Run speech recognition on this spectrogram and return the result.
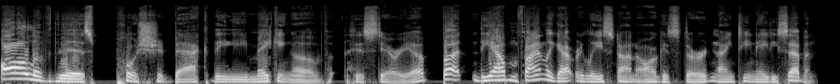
All of this pushed back the making of Hysteria, but the album finally got released on August 3rd, 1987.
